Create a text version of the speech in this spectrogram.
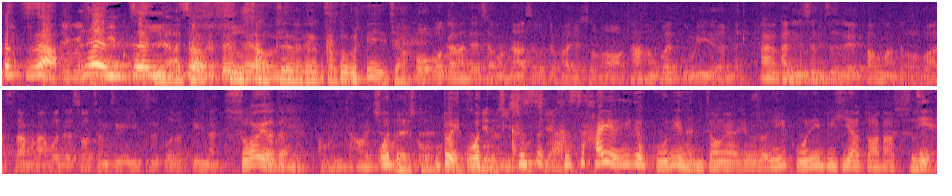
就只好认真做。对对，我们就被鼓励。我我刚刚在采访他的时候，我就发觉说，哦，他很会鼓励人呢。他连甚至连帮忙的欧巴桑啦，或者说曾经医治过的病人，所有的鼓励他会创作。对，我可是可是还有一个鼓励很重要，就是说你鼓励必须要抓到点。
